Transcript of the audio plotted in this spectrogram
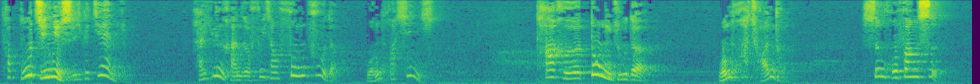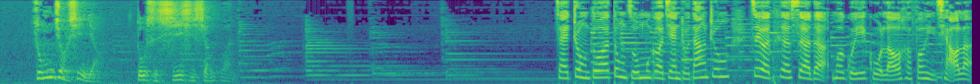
它不仅仅是一个建筑，还蕴含着非常丰富的文化信息。它和侗族的文化传统、生活方式、宗教信仰都是息息相关的。在众多侗族木构建筑当中，最有特色的莫过于鼓楼和风雨桥了。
